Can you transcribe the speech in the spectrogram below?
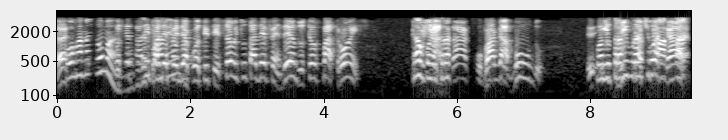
É? Porra nenhuma. Você está ali para defender nenhuma. a Constituição e tu está defendendo os teus patrões. Não, Puxa tra... saco, vagabundo. Quando e na sua cara,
